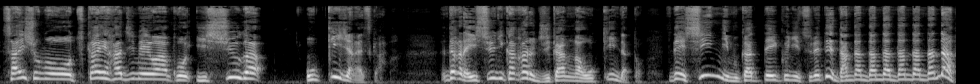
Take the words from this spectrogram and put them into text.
最初の使い始めは、こう、一周が大きいじゃないですか。だから一周にかかる時間が大きいんだと。で、真に向かっていくにつれて、だんだんだんだんだんだんだんだん、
